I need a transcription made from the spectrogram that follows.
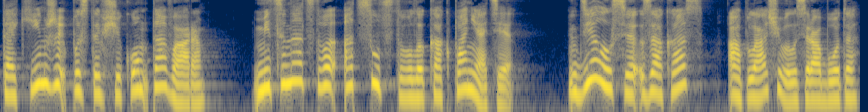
таким же поставщиком товара. Меценатство отсутствовало как понятие. Делался заказ, оплачивалась работа.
